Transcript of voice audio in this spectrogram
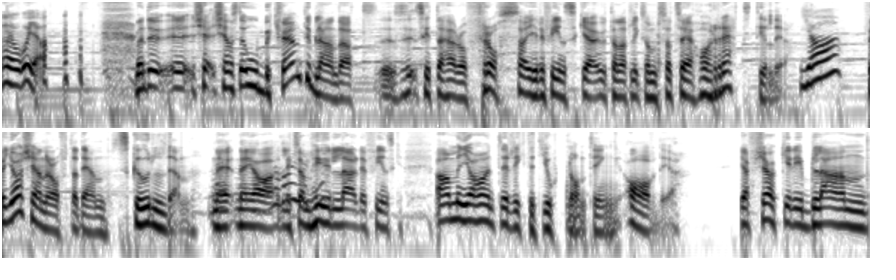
oh, ja. Men du, eh, kä- känns det obekvämt ibland att eh, sitta här och frossa i det finska utan att liksom, så att säga ha rätt till det? ja, För jag känner ofta den skulden när, när jag har liksom hyllar det finska. Ja, men jag har inte riktigt gjort någonting av det. Jag försöker ibland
